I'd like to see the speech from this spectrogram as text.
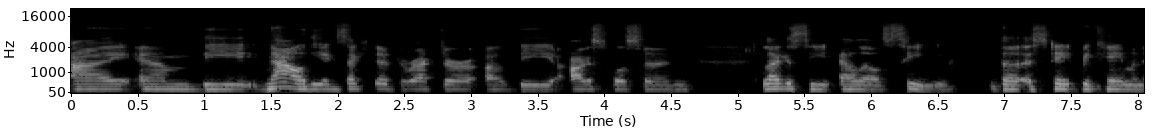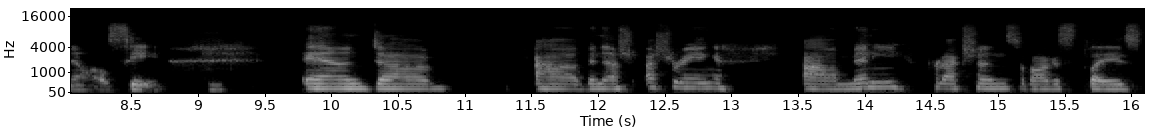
i am the now the executive director of the august wilson legacy llc the estate became an llc mm-hmm. and uh, uh, been ush- ushering uh, many productions of August plays,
